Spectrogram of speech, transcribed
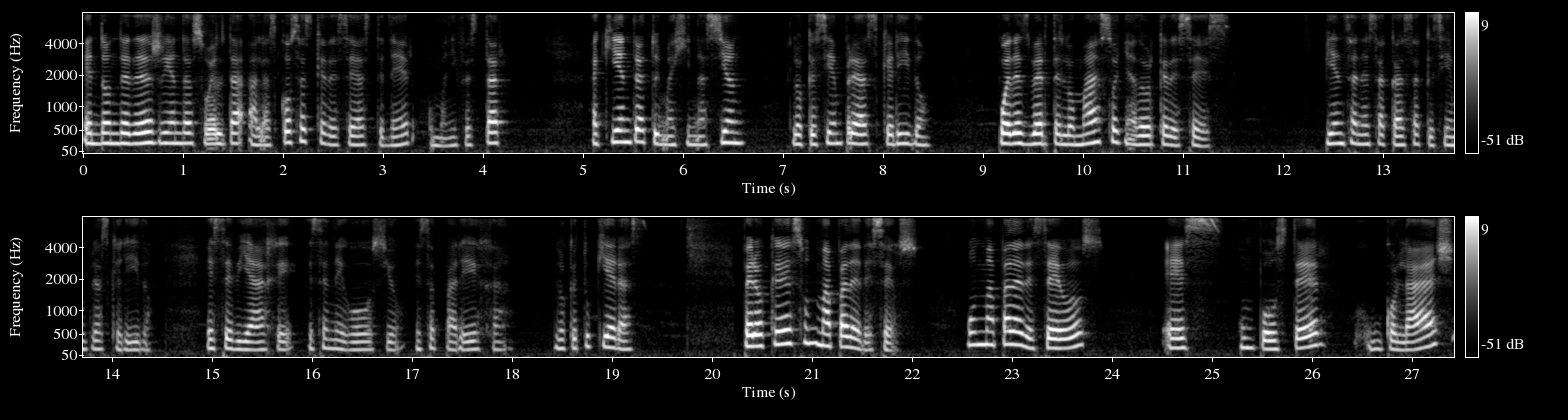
en donde des rienda suelta a las cosas que deseas tener o manifestar. Aquí entra tu imaginación, lo que siempre has querido. Puedes verte lo más soñador que desees. Piensa en esa casa que siempre has querido, ese viaje, ese negocio, esa pareja, lo que tú quieras. Pero, ¿qué es un mapa de deseos? Un mapa de deseos es un póster, un collage,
